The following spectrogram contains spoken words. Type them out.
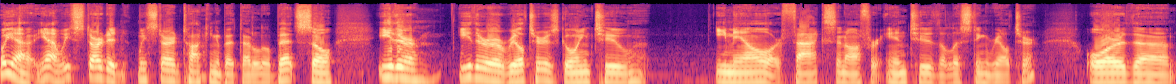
Oh yeah, yeah. We started we started talking about that a little bit. So either either a realtor is going to email or fax an offer into the listing realtor, or the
